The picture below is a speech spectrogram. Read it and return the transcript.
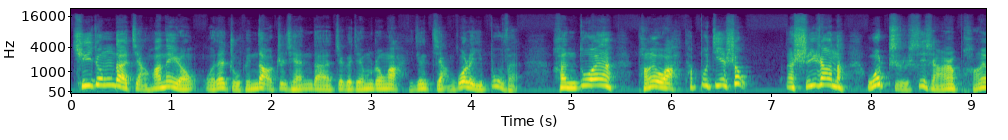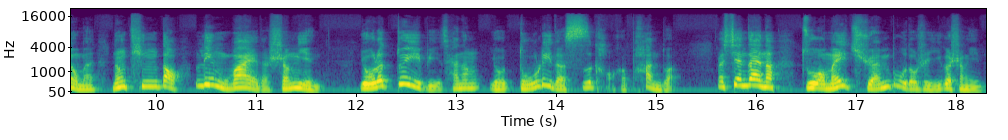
其中的讲话内容，我在主频道之前的这个节目中啊，已经讲过了一部分。很多呢朋友啊，他不接受。那实际上呢，我只是想让朋友们能听到另外的声音，有了对比，才能有独立的思考和判断。那现在呢？左媒全部都是一个声音，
